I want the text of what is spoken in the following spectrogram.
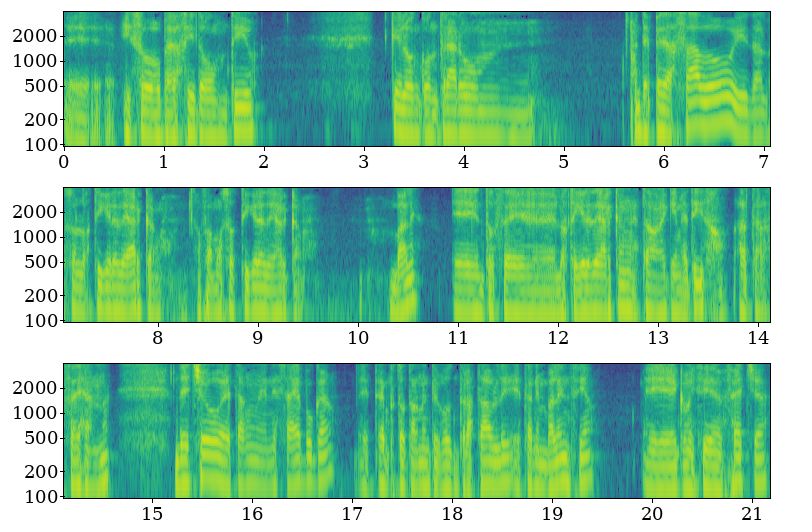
eh, hizo pedacito a un tío que lo encontraron despedazado y son los tigres de Arkham, los famosos tigres de Arkham, ¿vale? entonces los tigres de Arkham estaban aquí metidos hasta las cejas, ¿no? De hecho, están en esa época, están totalmente contrastables, están en Valencia, coinciden fechas,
